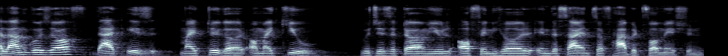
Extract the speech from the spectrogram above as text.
alarm goes off, that is my trigger or my cue, which is a term you'll often hear in the science of habit formation,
